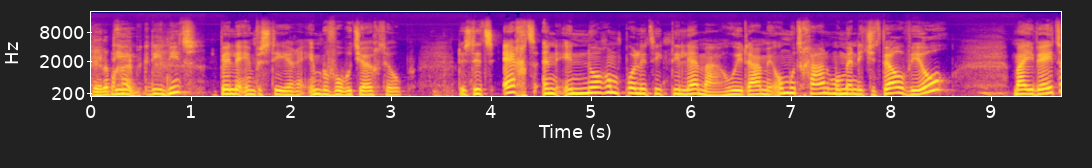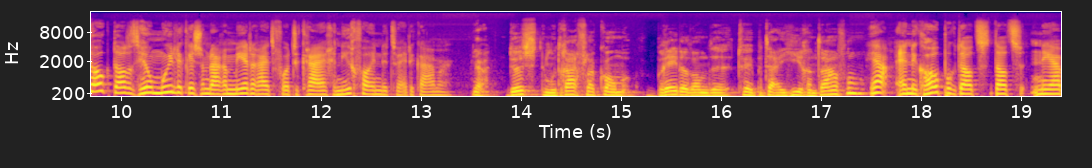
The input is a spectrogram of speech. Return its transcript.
Ja, die, ik. die niet willen investeren in bijvoorbeeld jeugdhulp. Dus dit is echt een enorm politiek dilemma. Hoe je daarmee om moet gaan. Op het moment dat je het wel wil. Maar je weet ook dat het heel moeilijk is om daar een meerderheid voor te krijgen. In ieder geval in de Tweede Kamer. ja, dus er moet draagvlak komen breder dan de twee partijen hier aan tafel. Ja, en ik hoop ook dat, dat nou ja,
